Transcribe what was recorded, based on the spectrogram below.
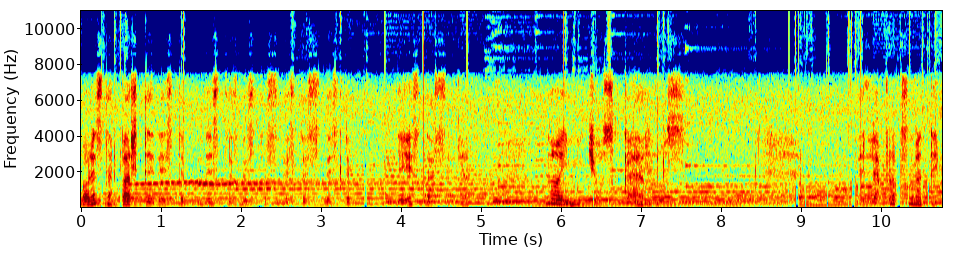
por esta parte de este de este de este de este de, este, de esta ciudad. No hay muchos carros. En la próxima temporada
